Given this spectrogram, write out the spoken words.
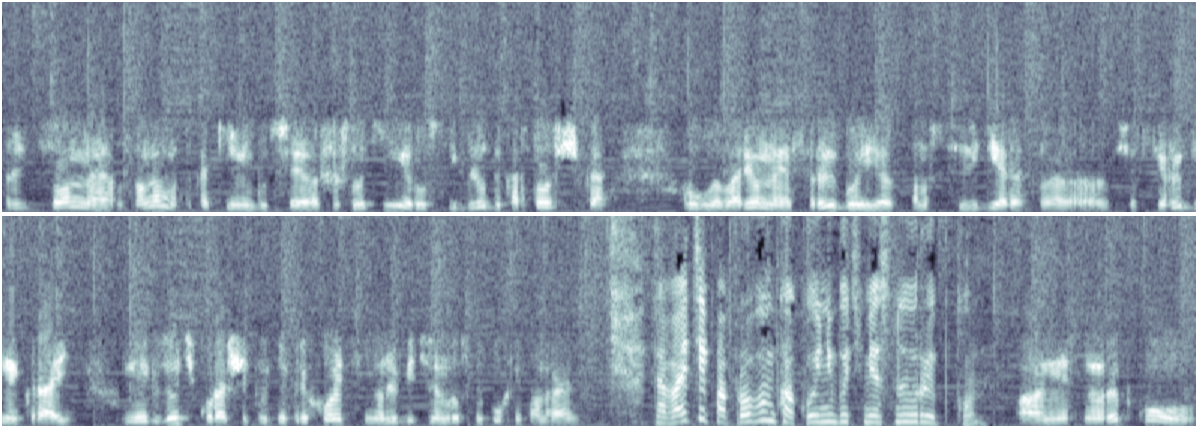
традиционная. В основном это какие-нибудь шашлыки, русские блюда, картошечка круглая вареная с рыбой, потому что Селигер это э, все-таки рыбный край. На экзотику рассчитывать не приходится, но любителям русской кухни понравится. Давайте попробуем какую-нибудь местную рыбку. А местную рыбку,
